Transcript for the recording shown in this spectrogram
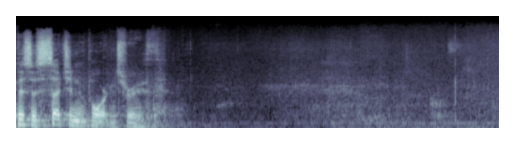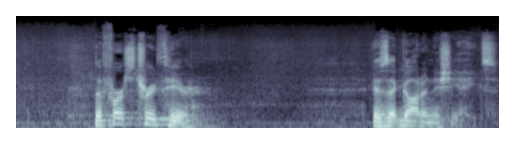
This is such an important truth. The first truth here is that God initiates.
